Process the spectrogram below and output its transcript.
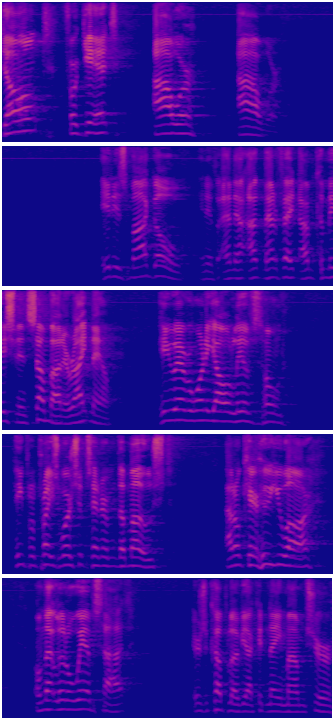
Don't forget our hour. It is my goal, and if and I, matter of fact, I'm commissioning somebody right now. Whoever one of y'all lives on People Praise Worship Center the most, I don't care who you are on that little website. There's a couple of you I could name, I'm sure.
